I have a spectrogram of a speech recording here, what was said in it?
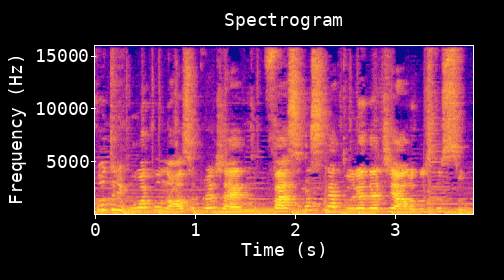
Contribua com o nosso projeto. Faça uma assinatura da Diálogos do Sul.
